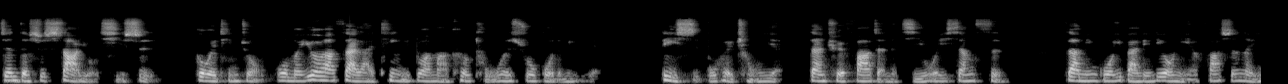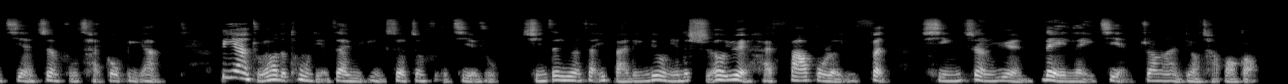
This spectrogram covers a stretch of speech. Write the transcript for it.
真的是煞有其事。各位听众，我们又要再来听一段马克吐温说过的名言：历史不会重演，但却发展的极为相似。在民国一百零六年，发生了一件政府采购弊案。弊案主要的痛点在于影射政府的介入。行政院在一百零六年的十二月，还发布了一份行政院内累件专案调查报告。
